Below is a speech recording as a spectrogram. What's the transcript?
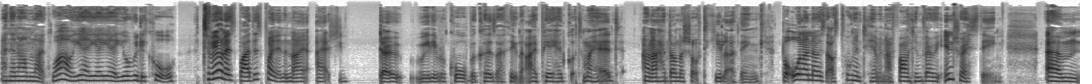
And then I'm like, wow, yeah, yeah, yeah, you're really cool. To be honest, by this point in the night, I actually don't really recall because I think the IPA had got to my head and I had done a shot of tequila, I think. But all I know is that I was talking to him and I found him very interesting. Um,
